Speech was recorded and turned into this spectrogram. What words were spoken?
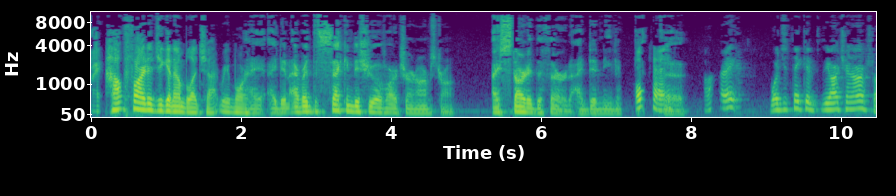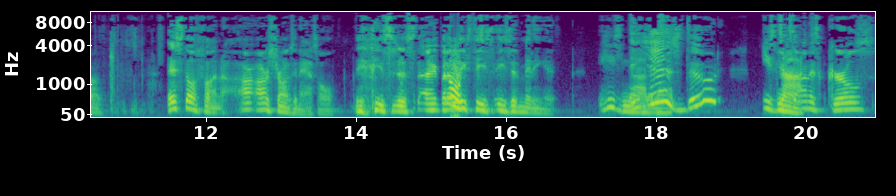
Right. How far did you get on Bloodshot Reborn? I, I didn't, I read the second issue of Archer and Armstrong. I started the third. I didn't even. get Okay. to- All right. What'd you think of the Archer and Armstrong? it's still fun. Ar- Armstrong's an asshole. He's just, I mean, but at Oh. least he's, he's admitting it. He's not. he is, dude. He's It's not. on his girls.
